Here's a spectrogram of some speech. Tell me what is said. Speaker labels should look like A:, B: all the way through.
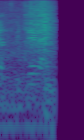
A: 手つ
